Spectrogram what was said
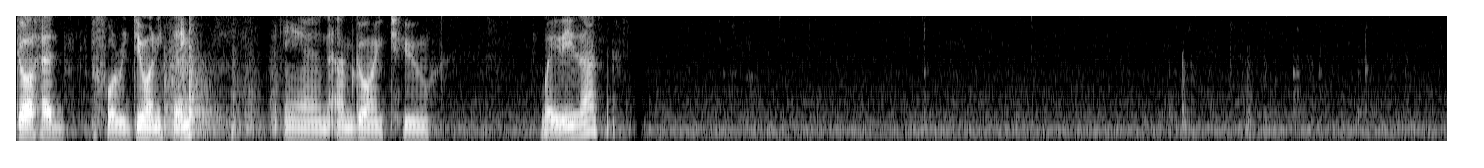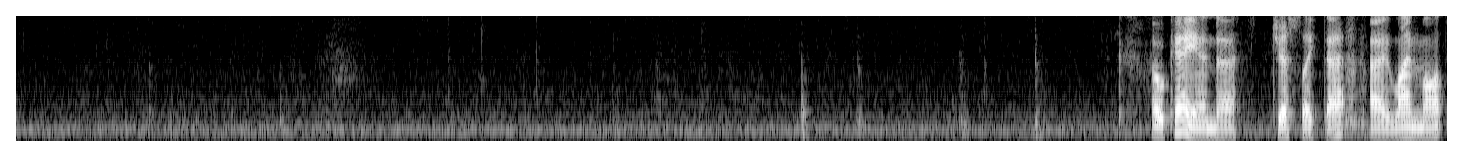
go ahead before we do anything and I'm going to lay these on here. Okay, and uh, just like that, I line them all up.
